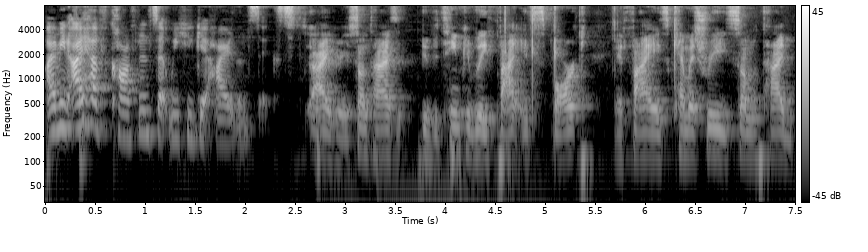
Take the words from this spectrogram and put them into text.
I mean, I have confidence that we could get higher than sixth. I agree. Sometimes if a team can really find its spark and find its chemistry sometime,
